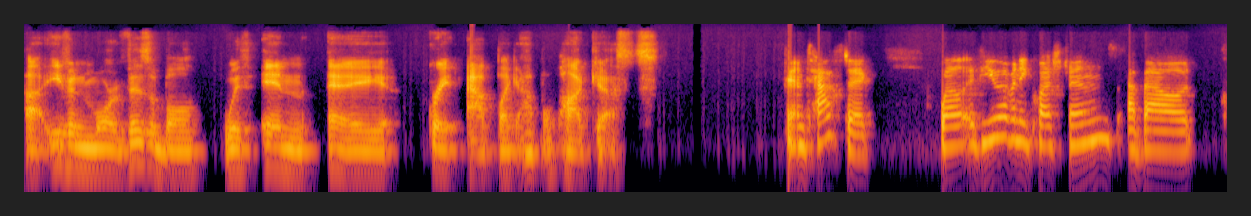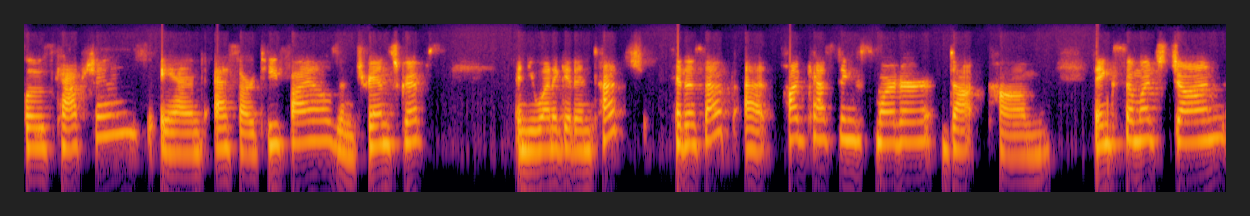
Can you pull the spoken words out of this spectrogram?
uh, even more visible within a great app like Apple Podcasts. Fantastic. Well, if you have any questions about closed captions and SRT files and transcripts, and you want to get in touch, hit us up at podcastingsmarter.com. Thanks so much, John.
